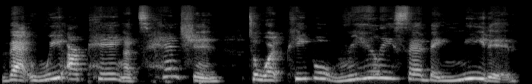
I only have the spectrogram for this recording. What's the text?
that we are paying attention to what people really said they needed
